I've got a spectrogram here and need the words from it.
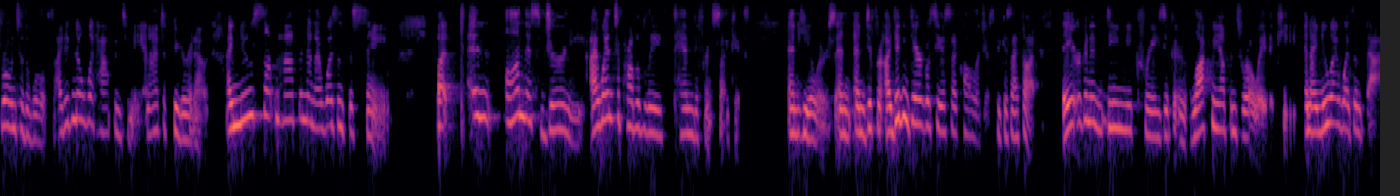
thrown to the wolves. I didn't know what happened to me and I had to figure it out. I knew something happened and I wasn't the same. But and on this journey, I went to probably 10 different psychics and healers and and different i didn't dare go see a psychologist because i thought they are going to deem me crazy lock me up and throw away the key and i knew i wasn't that.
